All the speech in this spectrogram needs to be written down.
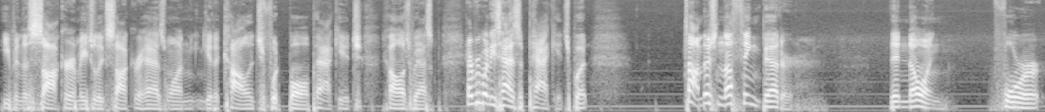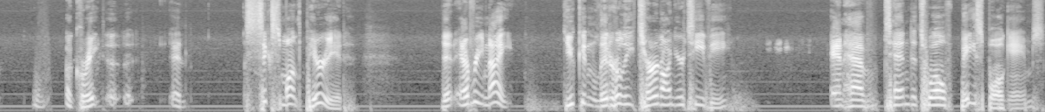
even the soccer, Major League Soccer has one. You can get a college football package, college basketball. Everybody's has a package, but Tom, there's nothing better than knowing for a great uh, uh six month period that every night you can literally turn on your TV and have 10 to 12 baseball games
